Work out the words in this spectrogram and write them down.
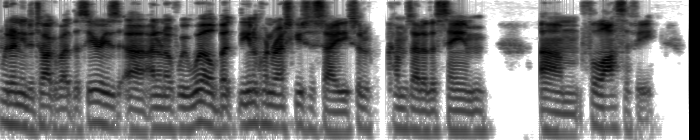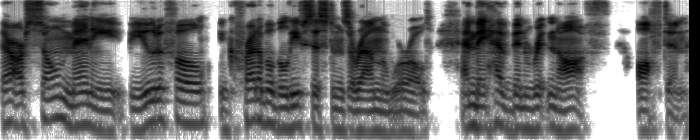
we don't need to talk about the series. Uh, I don't know if we will, but the Unicorn Rescue Society sort of comes out of the same um, philosophy. There are so many beautiful, incredible belief systems around the world, and they have been written off often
